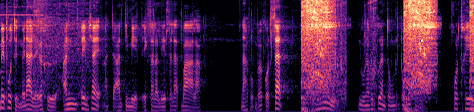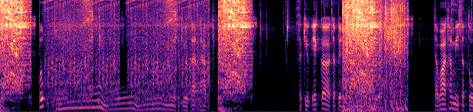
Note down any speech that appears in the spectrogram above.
ไม่พูดถึงไม่ได้เลยก็คืออันเอ้ยไม่ใช่อาจจะอันติเมตเอ็กซ์ลาเลสแล้วบ้าละนะครับผมก็กดแซดนี่ดูนะเพื่อนๆตรงตรงหน้โคตรเท่ปุ๊บนี่สกิลแซดนะครับสกิล X ก็จะเป็นการต่อเรือ แต่ว่าถ้ามีศัตรู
